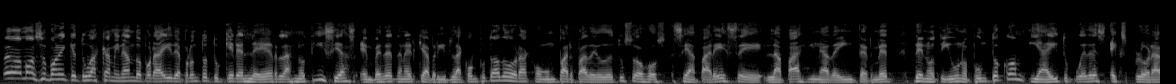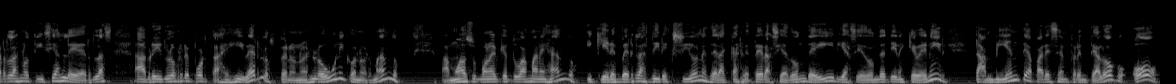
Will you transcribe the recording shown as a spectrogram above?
Pues vamos a suponer que tú vas caminando por ahí, de pronto tú quieres leer las noticias, en vez de tener que abrir la computadora, con un parpadeo de tus ojos, se aparece la página de internet de notiuno.com y ahí tú puedes explorar las noticias, leerlas, abrir los reportajes y verlos, pero no es lo único, Normando. Vamos a suponer que tú vas manejando y quieres ver las direcciones de la carretera, hacia dónde ir y hacia dónde tienes que venir. También te aparecen frente al ojo. O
